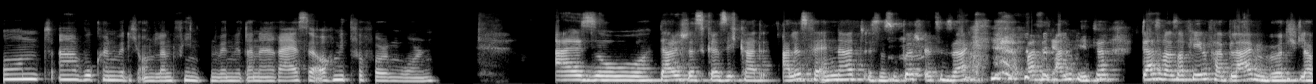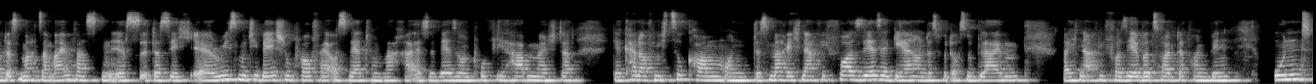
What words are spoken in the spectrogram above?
und äh, wo können wir dich online finden, wenn wir deine Reise auch mitverfolgen wollen? Also dadurch, dass sich gerade alles verändert, ist es super schwer zu sagen, was ich anbiete. Das, was auf jeden Fall bleiben wird, ich glaube, das macht es am einfachsten, ist, dass ich äh, Reese Motivation Profile Auswertung mache. Also wer so ein Profil haben möchte, der kann auf mich zukommen und das mache ich nach wie vor sehr, sehr gerne und das wird auch so bleiben, weil ich nach wie vor sehr überzeugt davon bin. Und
